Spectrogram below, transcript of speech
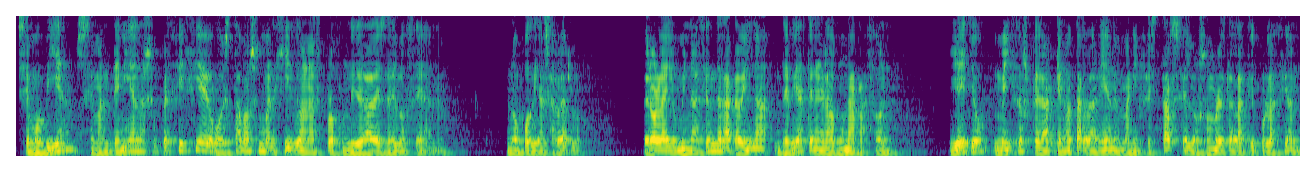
¿Se movía, se mantenía en la superficie o estaba sumergido en las profundidades del océano? No podía saberlo. Pero la iluminación de la cabina debía tener alguna razón, y ello me hizo esperar que no tardarían en manifestarse los hombres de la tripulación.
